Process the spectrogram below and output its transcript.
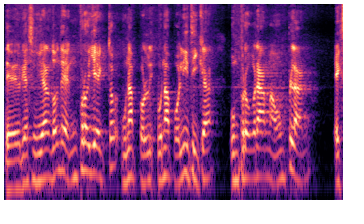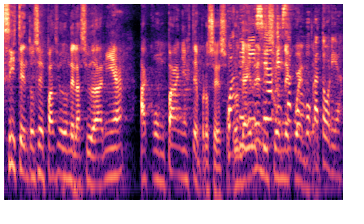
de veedurías ciudadanas donde en un proyecto, una, una política, un programa, un plan, existe entonces espacios donde la ciudadanía acompaña este proceso, donde hay rendición de cuentas. convocatoria?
